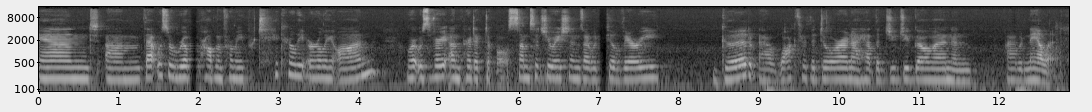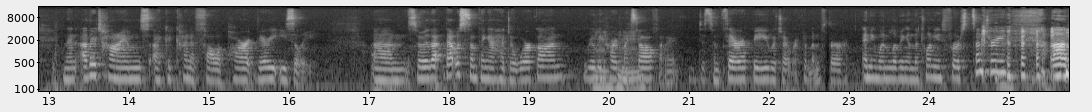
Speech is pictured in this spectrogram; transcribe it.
And um, that was a real problem for me, particularly early on, where it was very unpredictable. Some situations I would feel very good. I would walk through the door and I had the juju going and I would nail it. And then other times I could kind of fall apart very easily. Um, so that, that was something I had to work on really hard Mhm. myself. And I did some therapy, which I recommend for anyone living in the 21st century. um,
